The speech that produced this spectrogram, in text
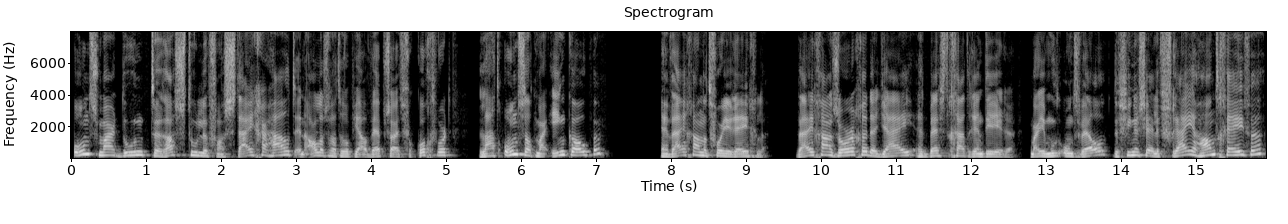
ons maar doen terrasstoelen van stijgerhout en alles wat er op jouw website verkocht wordt. Laat ons dat maar inkopen en wij gaan het voor je regelen. Wij gaan zorgen dat jij het beste gaat renderen. Maar je moet ons wel de financiële vrije hand geven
